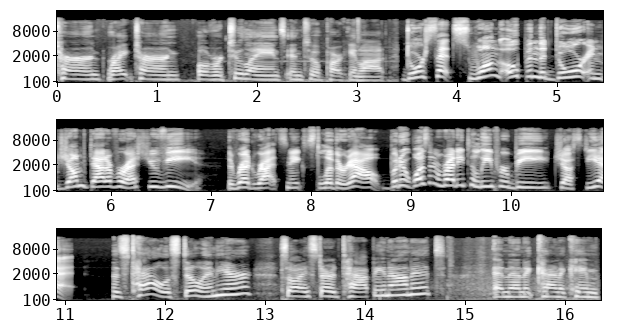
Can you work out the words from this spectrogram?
turn, right turn over two lanes into a parking lot. Dorsett swung open the door and jumped out of her SUV. The red rat snake slithered out, but it wasn't ready to leave her be just yet. His tail was still in here, so I started tapping on it, and then it kind of came,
